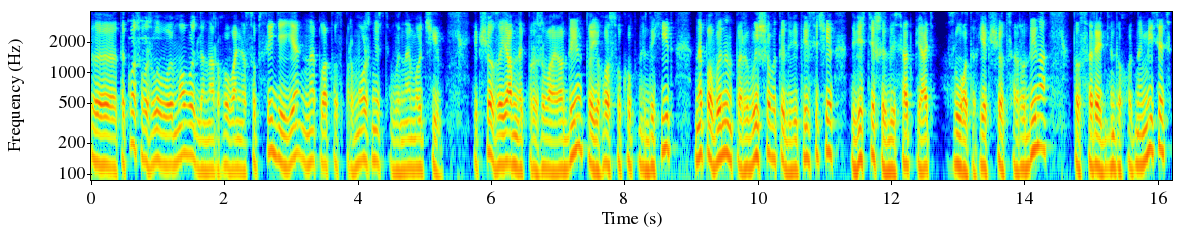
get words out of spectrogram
е, також важливою мовою для нарахування субсидій є неплатоспроможність винаймачів. Якщо заявник проживає один, то його сукупний дохід не повинен перевищувати 2265 злотих. Якщо це родина, то середній доход на місяць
